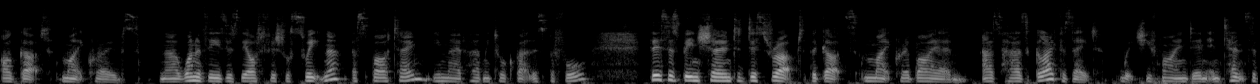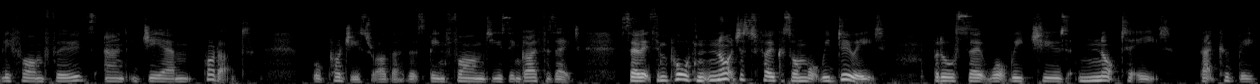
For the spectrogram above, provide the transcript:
our gut microbes. Now, one of these is the artificial sweetener, aspartame. You may have heard me talk about this before. This has been shown to disrupt the gut's microbiome, as has glyphosate, which you find in intensively farmed foods and GM product or produce rather, that's been farmed using glyphosate. So it's important not just to focus on what we do eat, but also what we choose not to eat. That could be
